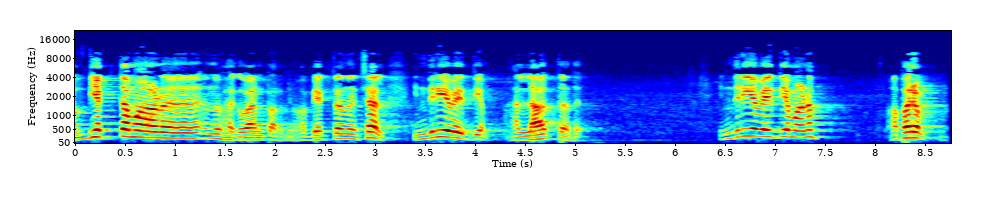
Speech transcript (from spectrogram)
അവ്യക്തമാണ് എന്ന് ഭഗവാൻ പറഞ്ഞു. അവ്യക്തം എന്ന് വെച്ചാൽ ഇന്ദ്രിയവേദ്യം അല്ലാത്തത്. ഇന്ദ്രിയവേദ്യമാണ് അപരം.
